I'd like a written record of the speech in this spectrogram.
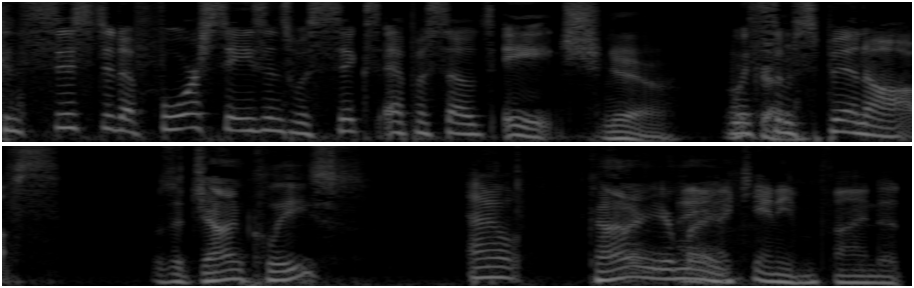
consisted of four seasons with six episodes each Yeah, with some spin offs. Was it John Cleese? I don't. Connor, you're I, my I can't even find it.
